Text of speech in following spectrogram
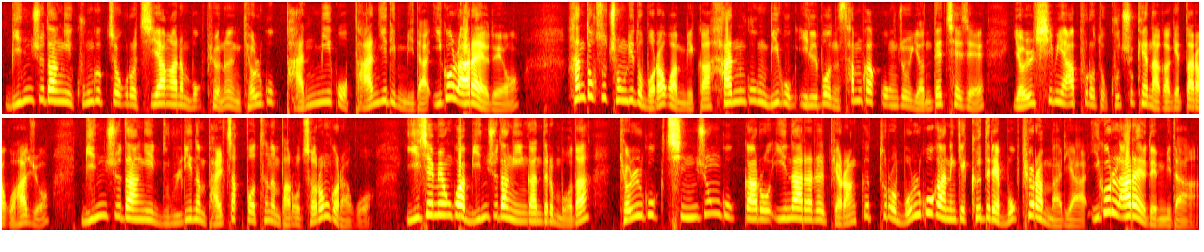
민주당이 궁극적으로 지향하는 목표는 결국 반미고 반일입니다. 이걸 알아야 돼요. 한덕수 총리도 뭐라고 합니까? 한국, 미국, 일본 삼각공조 연대 체제 열심히 앞으로도 구축해 나가겠다라고 하죠. 민주당이 눌리는 발작 버튼은 바로 저런 거라고. 이재명과 민주당 인간들은 뭐다? 결국 친중 국가로 이 나라를 벼랑 끝으로 몰고 가는 게 그들의 목표란 말이야. 이걸 알아야 됩니다.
